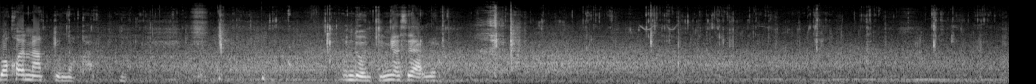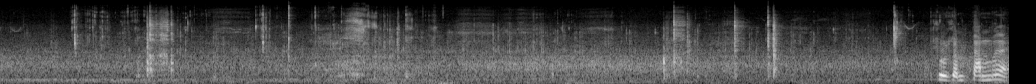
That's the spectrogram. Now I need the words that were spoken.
บ่ค่อยมากกินหรอกค่ะมันโดนกินอย่าแสบเลยสูตรตำๆเมื่อไหร่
